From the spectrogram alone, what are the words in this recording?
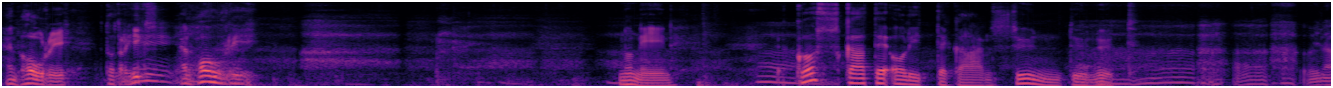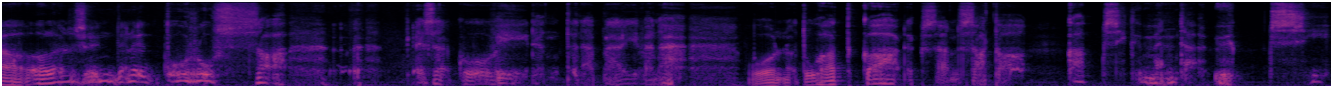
Hän hourii. Tohtori Hicks, hän hourii. No niin. Koska te olittekaan syntynyt? Minä olen syntynyt Turussa kesäkuun viidentenä päivänä vuonna 1821.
